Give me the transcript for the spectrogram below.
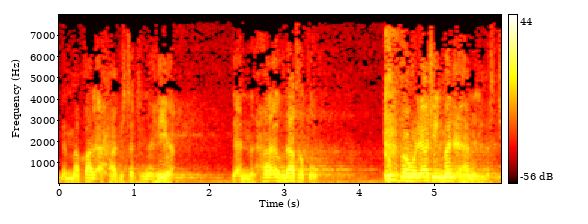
لما قال أحابستنا هي لأن الحائض لا تطوف فهو لأجل منعها من المسجد.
